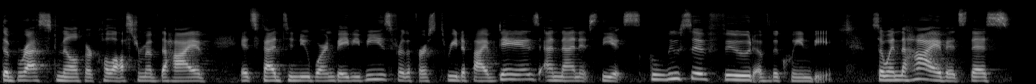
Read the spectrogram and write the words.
the breast milk or colostrum of the hive. It's fed to newborn baby bees for the first three to five days, and then it's the exclusive food of the queen bee. So in the hive, it's this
